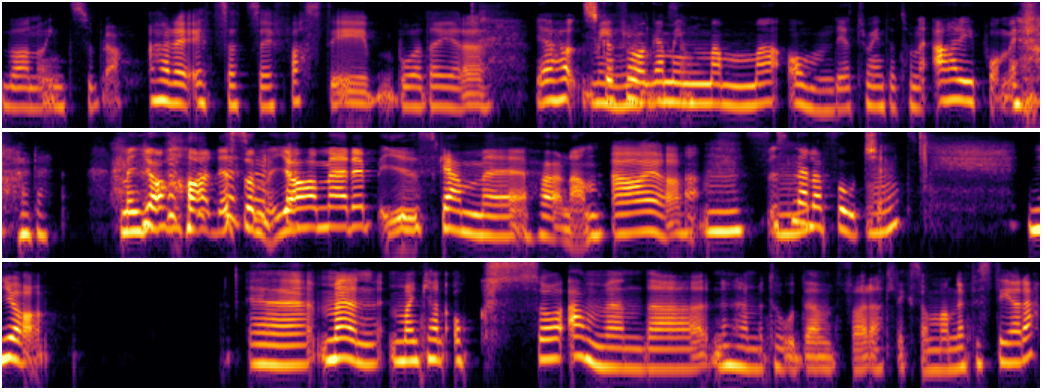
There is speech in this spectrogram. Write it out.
var nog inte så bra. Har det etsat sig fast i båda era... Jag ska Minnen, fråga liksom. min mamma om det. Jag tror inte att hon är arg på mig för det. Men jag har det som, jag har med det i skamhörnan. Ah, ja, ja. Mm. Snälla fortsätt. Mm. Ja. Eh, men man kan också använda den här metoden för att liksom manifestera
